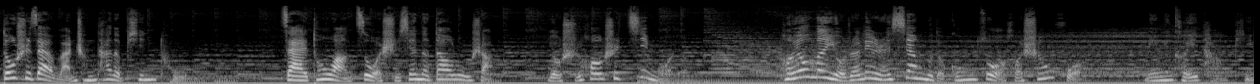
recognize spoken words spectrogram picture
都是在完成他的拼图。在通往自我实现的道路上，有时候是寂寞的。朋友们有着令人羡慕的工作和生活，明明可以躺平，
